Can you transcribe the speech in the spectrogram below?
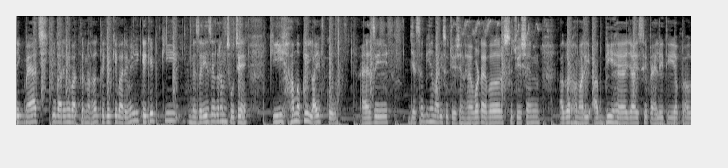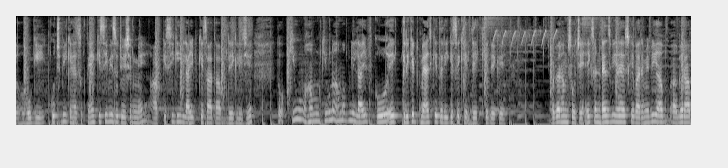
एक मैच के बारे में बात करना था क्रिकेट के बारे में भी। क्रिकेट की नज़रिए से अगर हम सोचें कि हम अपनी लाइफ को एज ए जैसा भी हमारी सिचुएशन है वट एवर सिचुएशन अगर हमारी अब भी है या इससे पहले थी अब होगी कुछ भी कह सकते हैं किसी भी सिचुएशन में आप किसी की लाइफ के साथ आप देख लीजिए तो क्यों हम क्यों ना हम अपनी लाइफ को एक क्रिकेट मैच के तरीके से खे, देख के देखें। अगर हम सोचें एक सेंटेंस भी है उसके बारे में भी आप अगर आप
